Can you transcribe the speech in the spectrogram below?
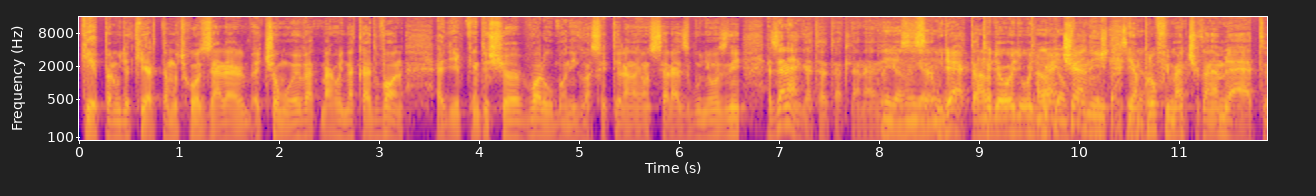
képen ugye kértem, hogy hozzá le egy csomó övet, mert hogy neked van egyébként, és valóban igaz, hogy tényleg nagyon szeretsz bunyózni. Ez elengedhetetlen ennél. Igen, Ez- igen, Ugye? igen. Tehát, Hát- hogy, hogy, hogy hát ez, ilyen igen. profi meccseken nem lehet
